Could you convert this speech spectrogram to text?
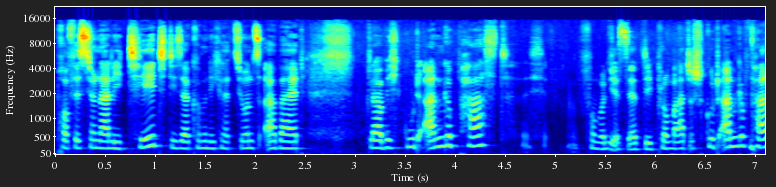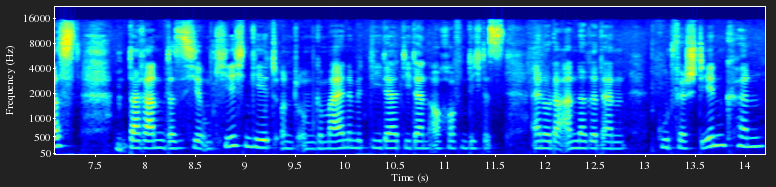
Professionalität dieser Kommunikationsarbeit, glaube ich, gut angepasst. Ich formuliere es sehr diplomatisch, gut angepasst daran, dass es hier um Kirchen geht und um Gemeindemitglieder, die dann auch hoffentlich das eine oder andere dann gut verstehen können.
